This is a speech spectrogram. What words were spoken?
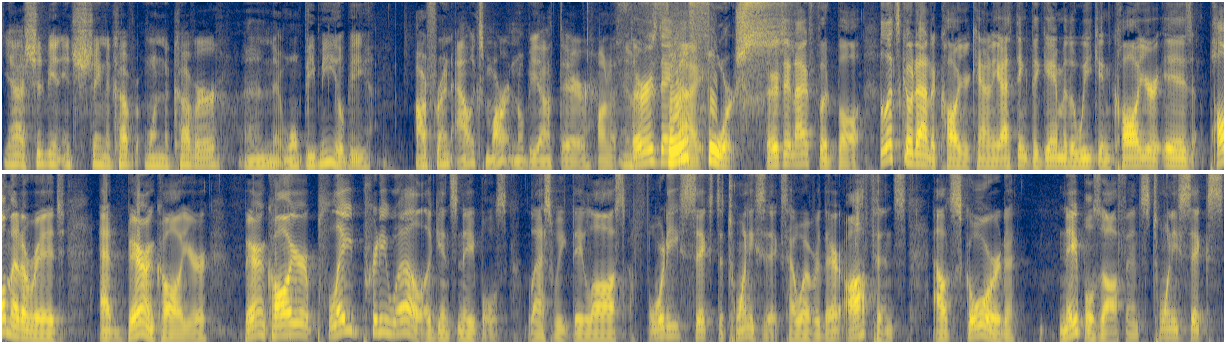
Yeah, it should be an interesting to cover one to cover, and it won't be me. It'll be our friend Alex Martin will be out there On a Thursday full night. force. Thursday night football. Let's go down to Collier County. I think the game of the week in Collier is Palmetto Ridge at Barron Collier. Barron Collier played pretty well against Naples last week. They lost 46 to 26. However, their offense outscored Naples' offense 26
